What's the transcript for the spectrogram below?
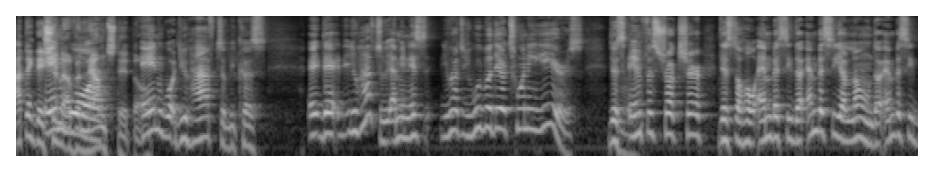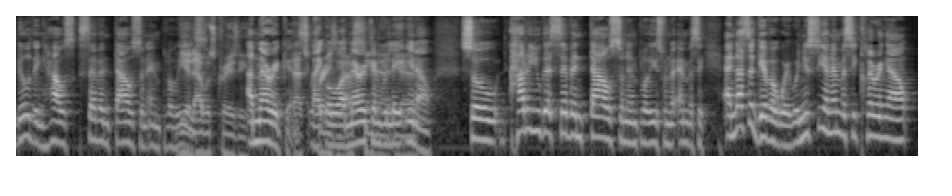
I think they shouldn't have war- announced it though. In what you have to because it, they, you have to. I mean, it's you have to. We were there twenty years. There's Mm. infrastructure. There's the whole embassy. The embassy alone, the embassy building housed seven thousand employees. Yeah, that was crazy. Americans, That's like crazy. or American seen that, relate. yeah. You know. So how do you get seven thousand employees from the embassy? And that's a giveaway. When you see an embassy clearing out,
